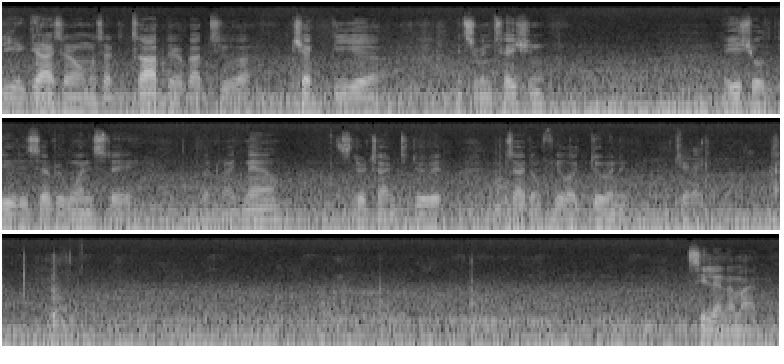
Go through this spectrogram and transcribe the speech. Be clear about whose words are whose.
Speaker 1: The guys are almost at the top. They're about to uh, check the uh, instrumentation. They usually do this every Wednesday, but right now it's their time to do it because I don't feel like doing it. Okay. Sila naman.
